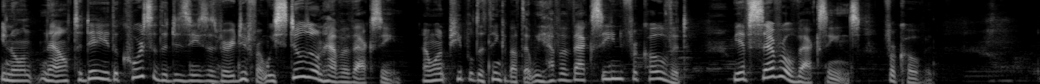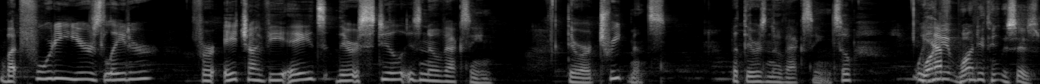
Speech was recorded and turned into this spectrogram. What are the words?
You know, now today, the course of the disease is very different. We still don't have a vaccine. I want people to think about that. We have a vaccine for COVID, we have several vaccines for COVID. But 40 years later, for HIV AIDS, there still is no vaccine. There are treatments, but there is no vaccine. So we Why have do, you, why do you think this is?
